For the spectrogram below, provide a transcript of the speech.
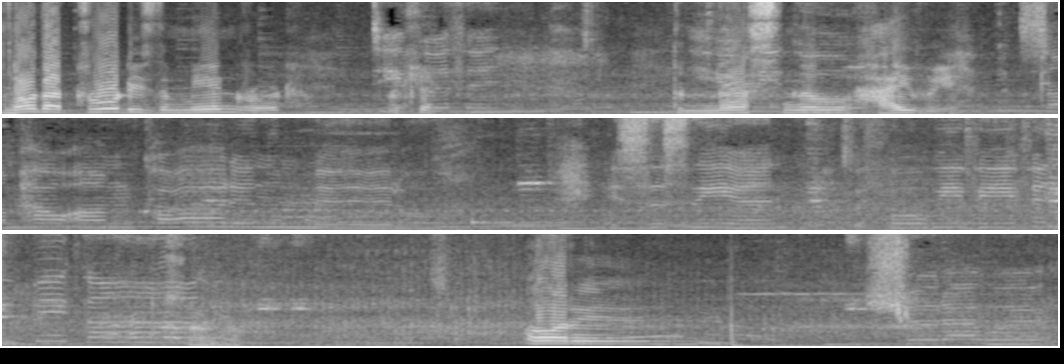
now that road is the main road okay the national highway somehow I'm caught in the middle. Is this the end before we've even begun? Uh, or Should I work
